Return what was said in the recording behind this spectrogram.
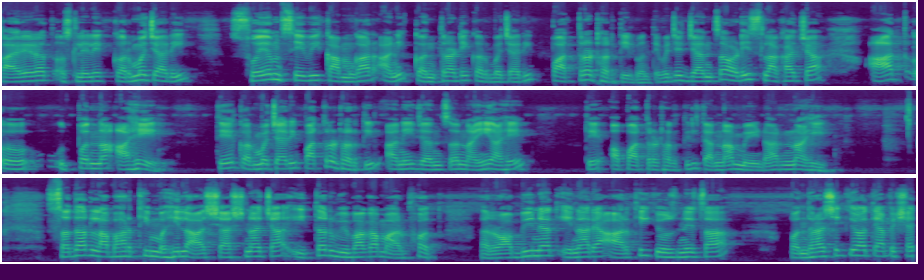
कार्यरत असलेले कर्मचारी स्वयंसेवी कामगार आणि कंत्राटी कर्मचारी पात्र ठरतील म्हणते. म्हणजे ज्यांचं अडीच लाखाच्या आत उत्पन्न आहे ते कर्मचारी पात्र ठरतील आणि ज्यांचं नाही आहे ते अपात्र ठरतील त्यांना मिळणार नाही. सदर लाभार्थी महिला शासनाच्या इतर विभागामार्फत राबविण्यात येणाऱ्या आर्थिक योजनेचा पंधराशे किंवा त्यापेक्षा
